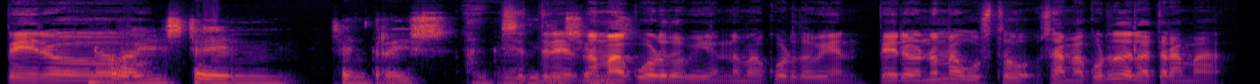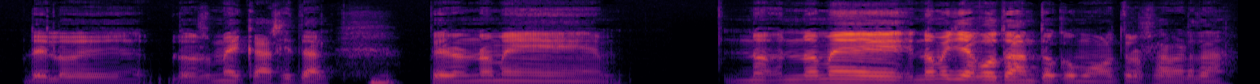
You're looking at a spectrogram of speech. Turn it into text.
Pero. No, es en, tres. no me acuerdo bien, no me acuerdo bien. Pero no me gustó. O sea, me acuerdo de la trama, de lo de los mechas y tal. Mm. Pero no me. No, no me, no me llegó tanto como otros, la verdad.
